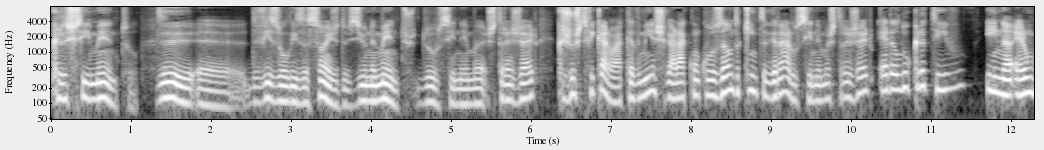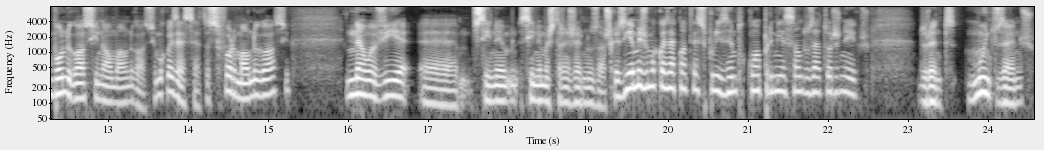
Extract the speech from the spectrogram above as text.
crescimento de, uh, de, visualizações, de visionamentos do cinema estrangeiro que justificaram a Academia chegar à conclusão de que integrar o cinema estrangeiro era lucrativo e não, era um bom negócio e não um mau negócio. Uma coisa é certa, se for mau negócio, não havia uh, cinema, cinema estrangeiro nos Oscars. E a mesma coisa acontece, por exemplo, com a premiação dos atores negros. Durante muitos anos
